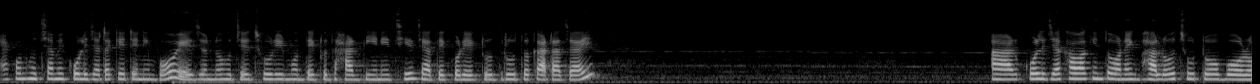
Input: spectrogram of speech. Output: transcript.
এখন হচ্ছে আমি কলিজাটা কেটে নিব, এর জন্য হচ্ছে ছুরির মধ্যে একটু ধার দিয়ে নিচ্ছি যাতে করে একটু দ্রুত কাটা যায়। আর কলিজা খাওয়া কিন্তু অনেক ভালো, ছোট, বড়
